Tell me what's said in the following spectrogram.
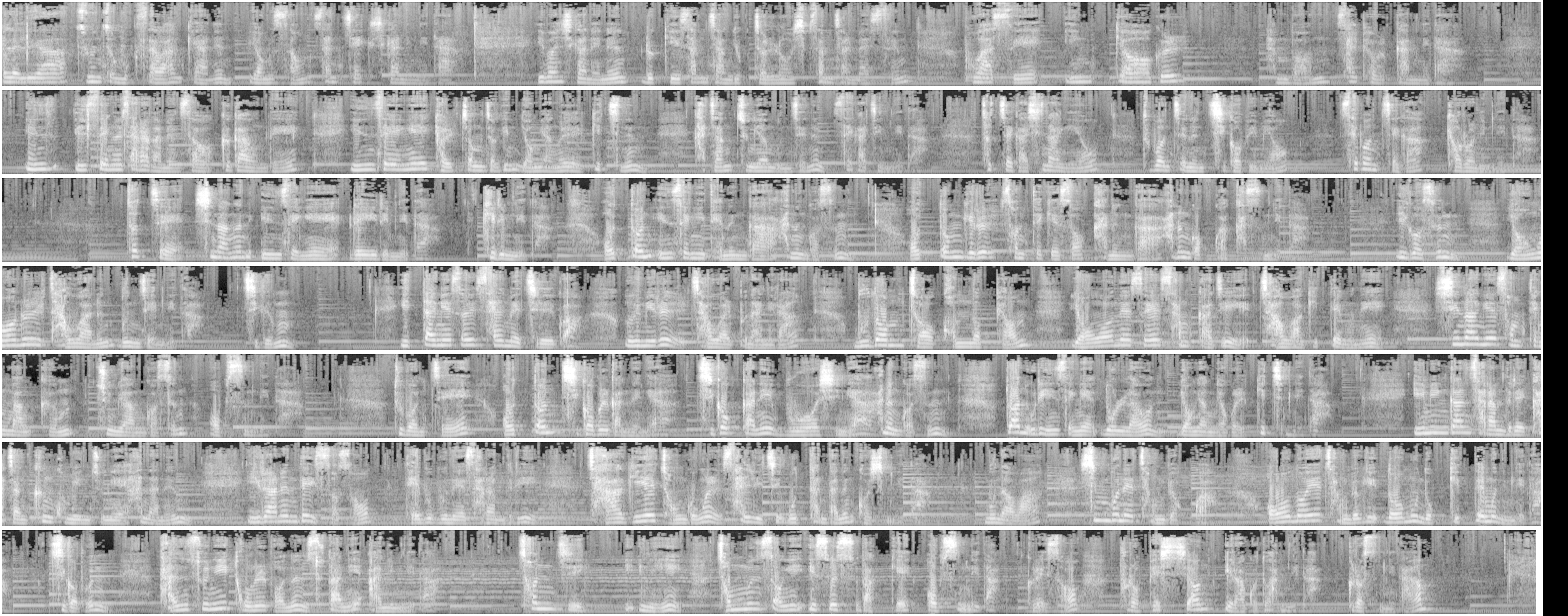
할렐루야 주은정 목사와 함께하는 영성 산책 시간입니다. 이번 시간에는 룻기 3장 6절로 13절 말씀 보아스의 인격을 한번 살펴볼까 합니다. 인, 일생을 살아가면서 그 가운데 인생에 결정적인 영향을 끼치는 가장 중요한 문제는 세 가지입니다. 첫째가 신앙이요. 두 번째는 직업이며 세 번째가 결혼입니다. 첫째, 신앙은 인생의 레일입니다. 길입니다. 어떤 인생이 되는가 하는 것은 어떤 길을 선택해서 가는가 하는 것과 같습니다. 이것은 영혼을 좌우하는 문제입니다. 지금 이 땅에서의 삶의 질과 의미를 좌우할 뿐 아니라 무덤 저 건너편 영원에서의 삶까지 좌우하기 때문에 신앙의 선택만큼 중요한 것은 없습니다. 두 번째, 어떤 직업을 갖느냐, 직업관이 무엇이냐 하는 것은 또한 우리 인생에 놀라운 영향력을 끼칩니다. 이민 간 사람들의 가장 큰 고민 중에 하나는 일하는 데 있어서 대부분의 사람들이 자기의 전공을 살리지 못한다는 것입니다. 문화와 신분의 장벽과 언어의 장벽이 너무 높기 때문입니다. 직업은 단순히 돈을 버는 수단이 아닙니다. 천직인이 전문성이 있을 수밖에 없습니다. 그래서 프로페션이라고도 합니다. 그렇습니다.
